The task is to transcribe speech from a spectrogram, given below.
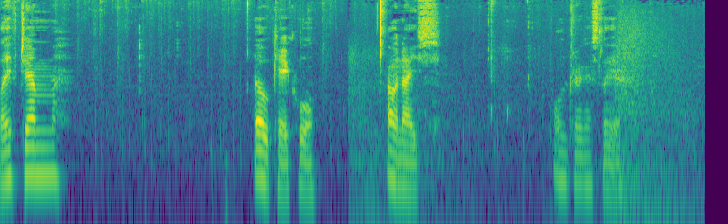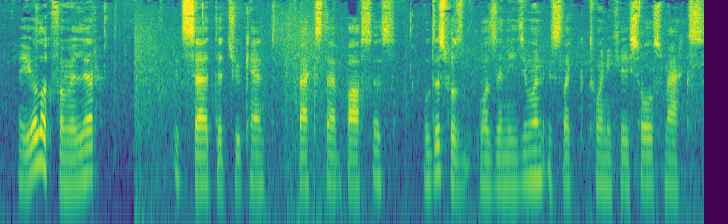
Life gem. Okay, cool. Oh, nice. Old Dragon Slayer. Hey, you look familiar. It's sad that you can't backstab bosses. Well, this was was an easy one. It's like 20k souls max.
